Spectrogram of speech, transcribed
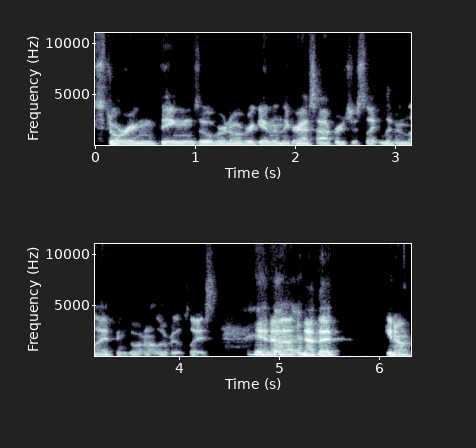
storing things over and over again, and the grasshopper is just like living life and going all over the place. And uh, not that you know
